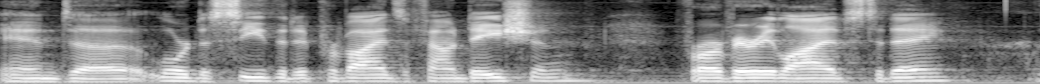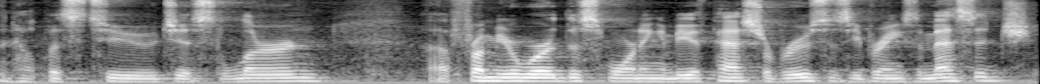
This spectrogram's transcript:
and uh, Lord, to see that it provides a foundation for our very lives today. And help us to just learn uh, from your word this morning and be with Pastor Bruce as he brings the message,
